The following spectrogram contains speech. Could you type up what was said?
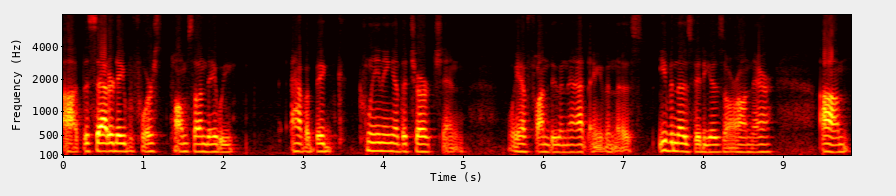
uh, the Saturday before Palm Sunday, we have a big cleaning of the church, and we have fun doing that. And even those even those videos are on there. Um,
